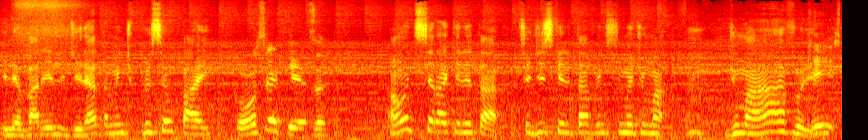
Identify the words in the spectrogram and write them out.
e levar ele diretamente pro seu pai. Com certeza. Aonde será que ele tá? Você disse que ele tava em cima de uma de uma árvore, Que isso?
